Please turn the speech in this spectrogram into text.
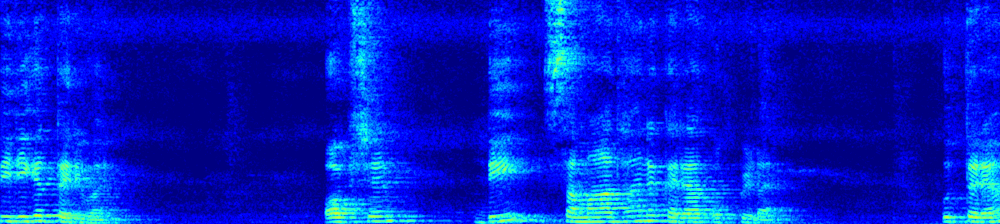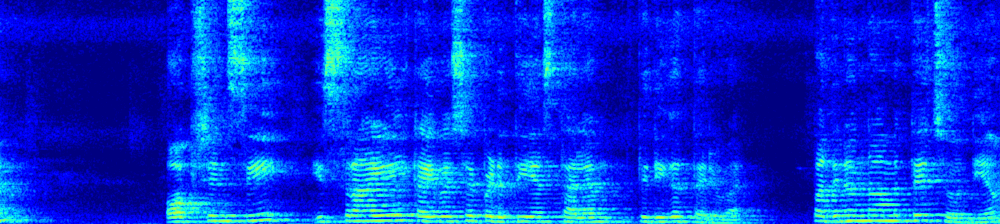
തിരികെ തരുവാൻ. ഓപ്ഷൻ ഡി സമാധാന കരാർ ഒപ്പിടാൻ. ഉത്തരം ഓപ്ഷൻ സി ഇസ്രായേൽ കൈവശപ്പെടുത്തിയ സ്ഥലം തിരികെ തരുവാൻ പതിനൊന്നാമത്തെ ചോദ്യം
